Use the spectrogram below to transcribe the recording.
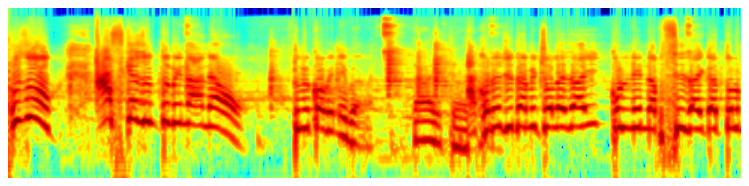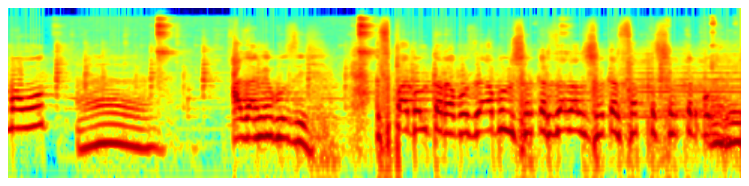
সুযোগ। আজকে যদি তুমি না নাও তুমি কবে নিবা? তাই তো। এখনই যদি আমি চলে যাই কুল্লি নাফসি জায়গা তুল মামুদ হ্যাঁ, আজ আমি বুঝি পাগল তারা বোঝে আবুল সরকার জালাল সরকার সাত্তার সরকার বোঝে। আরে।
